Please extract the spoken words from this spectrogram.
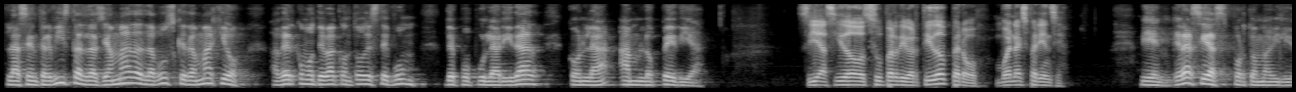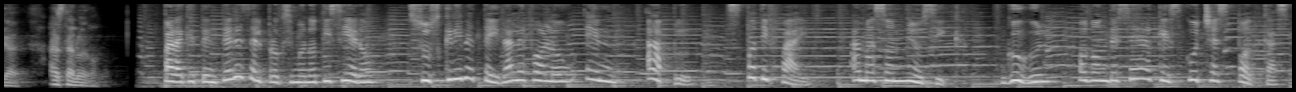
Las entrevistas, las llamadas, la búsqueda, Magio. A ver cómo te va con todo este boom de popularidad con la Amlopedia. Sí, ha sido súper divertido, pero buena experiencia. Bien, gracias por tu amabilidad. Hasta luego. Para que te enteres del próximo noticiero, suscríbete y dale follow en Apple, Spotify, Amazon Music, Google o donde sea que escuches podcast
